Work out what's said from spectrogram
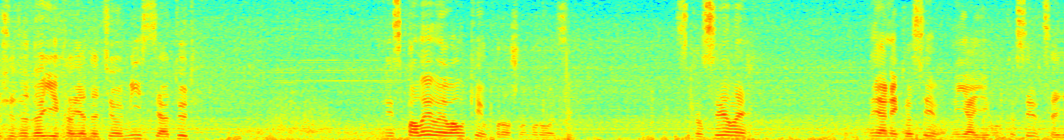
Ось доїхав я до цього місця, а тут не спалили валки в прошлому році. Скосили. Ну я не косив, не я його косив цей.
